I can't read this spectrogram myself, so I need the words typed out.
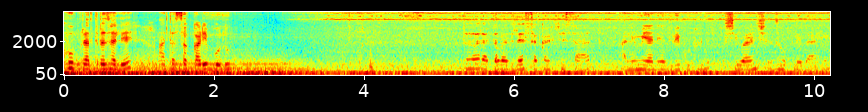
खूप रात्र झाली आहे. आता सकाळी बोलू. तर आता वाजले सकाळचे सात. मी आणि अद्वी कुठून शिवांश झोपलेला आहे.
